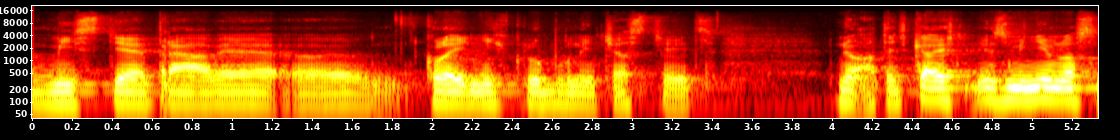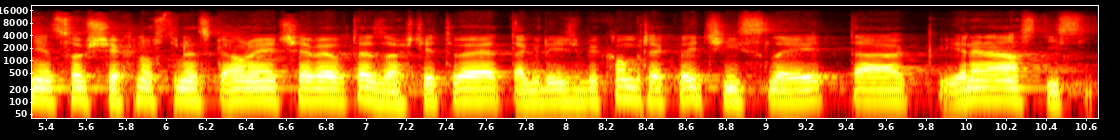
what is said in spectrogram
v místě právě e, kolejních klubů nejčastěji. No a teďka zmíním vlastně, co všechno Studentská unie ČVUT zaštiťuje, tak když bychom řekli čísly, tak 11 tisíc.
